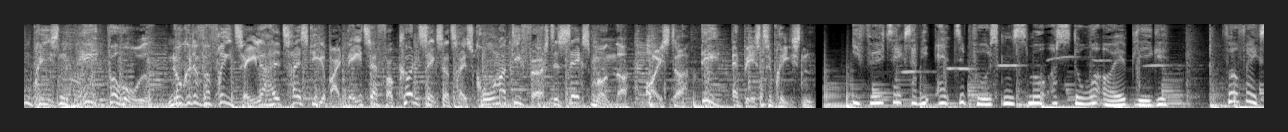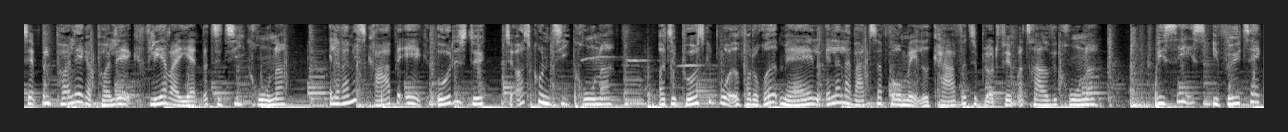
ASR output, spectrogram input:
prisen helt på hovedet. Nu kan du få fri tale 50 GB data for kun 66 kroner de første 6 måneder. Øjster, det er bedst til prisen. I Føtex har vi altid påsken små og store øjeblikke. Få for eksempel pålæg og pålæg flere varianter til 10 kroner. Eller hvad med skrabeæg 8 styk til også kun 10 kroner. Og til påskebordet får du rød mal eller lavatserformalet kaffe til blot 35 kroner. Vi ses i Føtex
